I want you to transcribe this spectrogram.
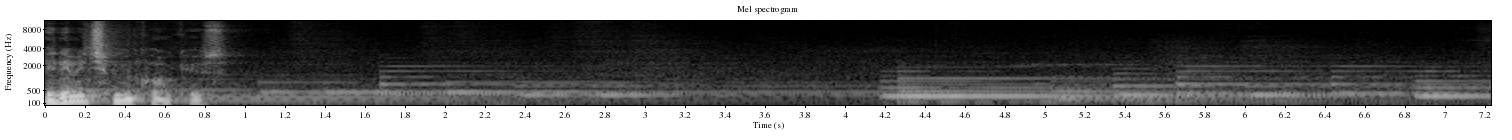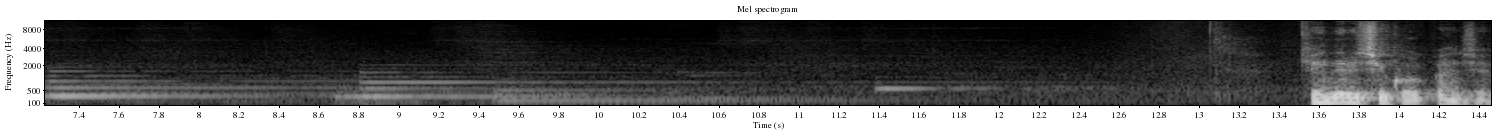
Benim için mi korkuyorsun? Kendin için kork bence.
